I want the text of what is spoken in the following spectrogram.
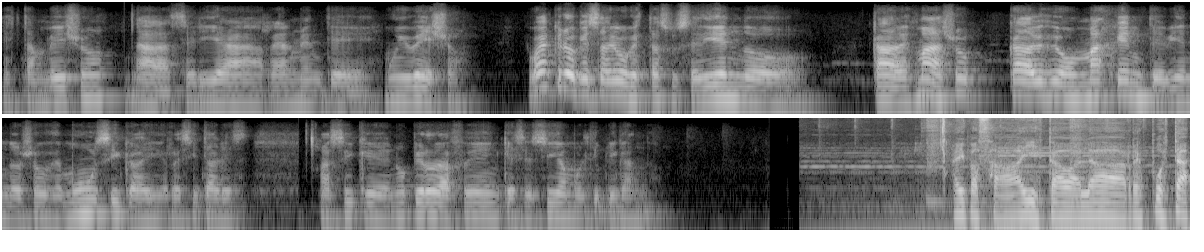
es tan bello. Nada, sería realmente muy bello. Igual creo que es algo que está sucediendo cada vez más. Yo cada vez veo más gente viendo shows de música y recitales. Así que no pierdo la fe en que se siga multiplicando. Ahí pasaba, ahí estaba la respuesta.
